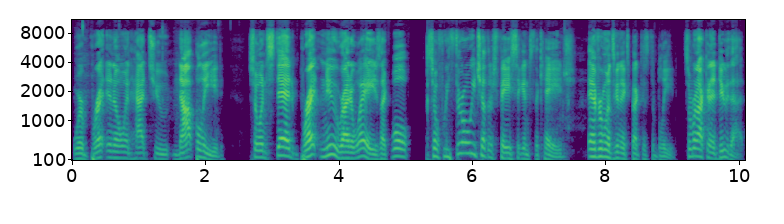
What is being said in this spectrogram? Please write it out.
where Brett and Owen had to not bleed. So instead, Brett knew right away. He's like, well, so if we throw each other's face against the cage, everyone's going to expect us to bleed. So we're not going to do that.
